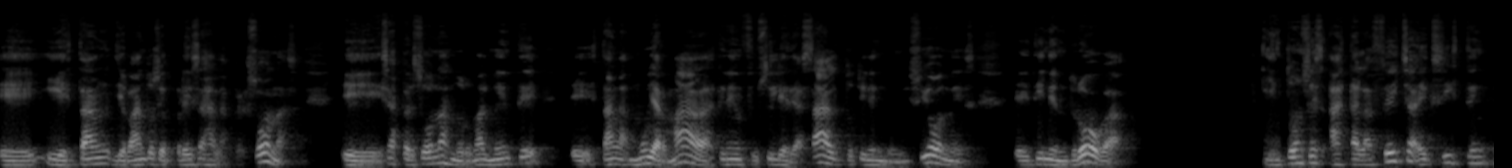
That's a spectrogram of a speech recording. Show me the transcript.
eh, y están llevándose presas a las personas. Eh, esas personas normalmente eh, están muy armadas, tienen fusiles de asalto, tienen municiones, tienen droga. Y entonces, hasta la fecha existen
